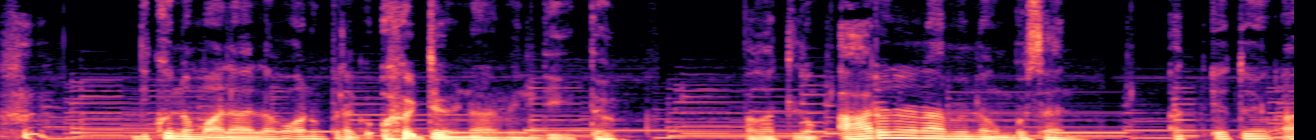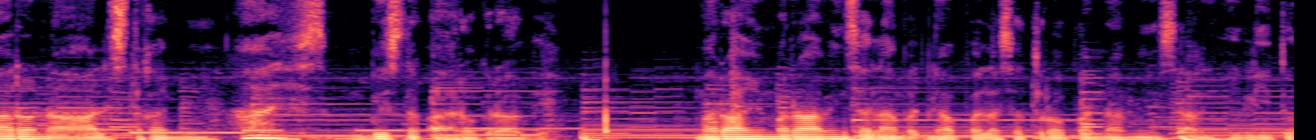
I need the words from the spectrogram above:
Di ko na maalala kung anong pinag-order namin dito. Pangatlong araw na namin ng busan. At ito yung araw na aalis na kami. Ay, ang bilis ng araw, grabe. Maraming maraming salamat nga pala sa tropa namin sa Angelito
